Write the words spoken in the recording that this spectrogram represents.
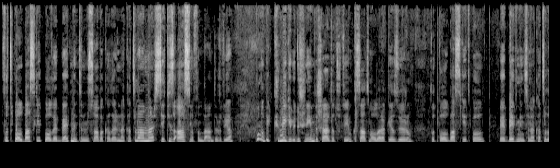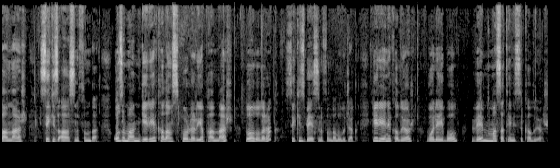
Futbol, basketbol ve badminton müsabakalarına katılanlar 8A sınıfındandır diyor. Bunu bir küme gibi düşüneyim dışarıda tutayım. Kısaltma olarak yazıyorum. Futbol, basketbol ve badminton'a katılanlar 8A sınıfında. O zaman geriye kalan sporları yapanlar doğal olarak 8B sınıfından olacak. Geriye ne kalıyor? Voleybol ve masa tenisi kalıyor.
